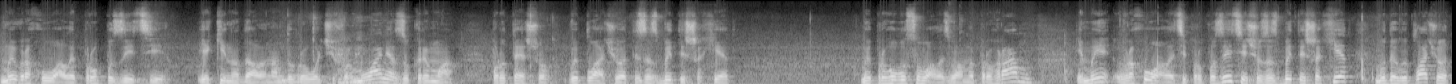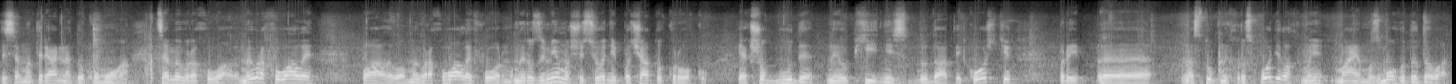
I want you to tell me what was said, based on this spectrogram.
Ми врахували пропозиції, які надали нам добровольчі формування, зокрема про те, що виплачувати за збитий шахет. Ми проголосували з вами програму, і ми врахували ці пропозиції, що за збитий шахет буде виплачуватися матеріальна допомога. Це ми врахували. Ми врахували паливо, ми врахували форму. Ми розуміємо, що сьогодні початок року. Якщо буде необхідність додати коштів при е, наступних розподілах, ми маємо змогу додавати.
